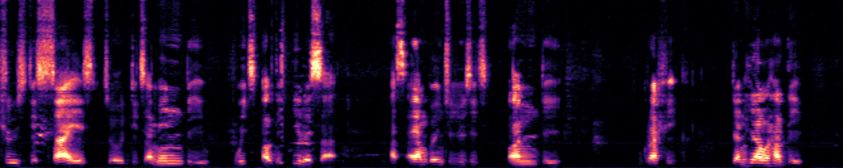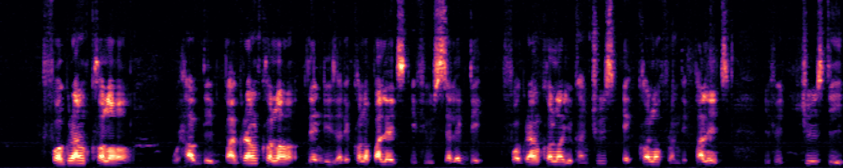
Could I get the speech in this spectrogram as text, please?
choose the size to determine the width of the eraser as I am going to use it on the graphic. Then here we have the foreground color, we have the background color, then these are the color palettes. If you select the foreground color, you can choose a color from the palette. If you choose the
